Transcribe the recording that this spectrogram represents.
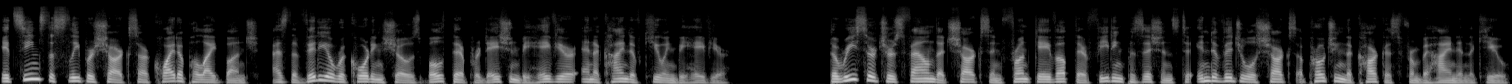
It seems the sleeper sharks are quite a polite bunch, as the video recording shows both their predation behavior and a kind of queuing behavior. The researchers found that sharks in front gave up their feeding positions to individual sharks approaching the carcass from behind in the queue.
